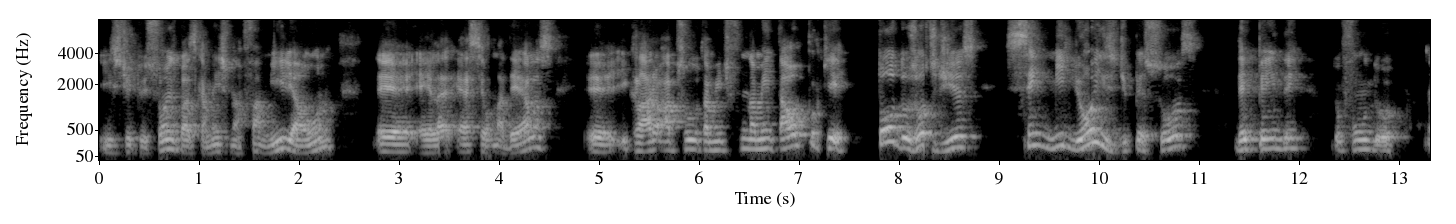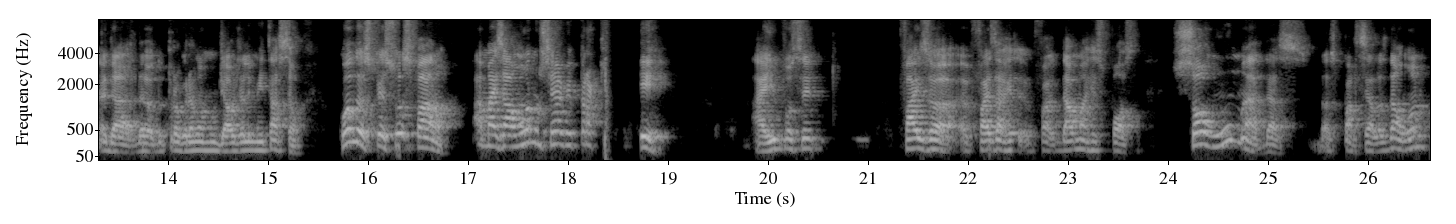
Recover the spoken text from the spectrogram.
instituições, basicamente na família ONU, é, ela, essa é uma delas, é, e claro, absolutamente fundamental, porque todos os dias 100 milhões de pessoas dependem do fundo né, da, da, do Programa Mundial de Alimentação. Quando as pessoas falam, ah, mas a ONU serve para quê? Aí você faz a, faz a, faz, dá uma resposta. Só uma das, das parcelas da ONU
